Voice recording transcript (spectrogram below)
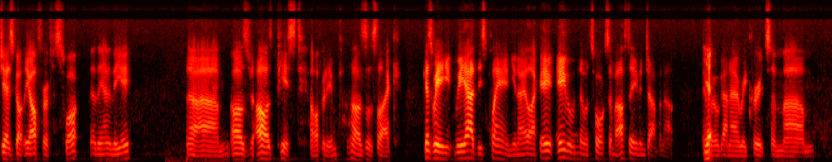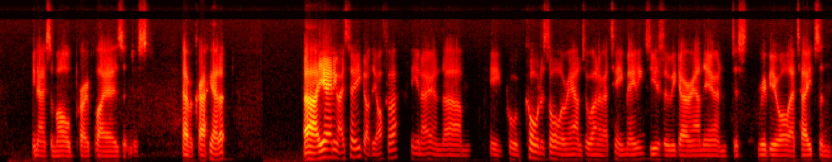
Jez got the offer for SWAT at the end of the year. Um, I was I was pissed off at him. I was just like, because we we had this plan, you know, like even there were talks of us even jumping up, and Yep. we were going to recruit some, um, you know, some old pro players and just have a crack at it. Uh, yeah. Anyway, so he got the offer, you know, and um, he pulled, called us all around to one of our team meetings. Usually we go around there and just review all our tapes and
